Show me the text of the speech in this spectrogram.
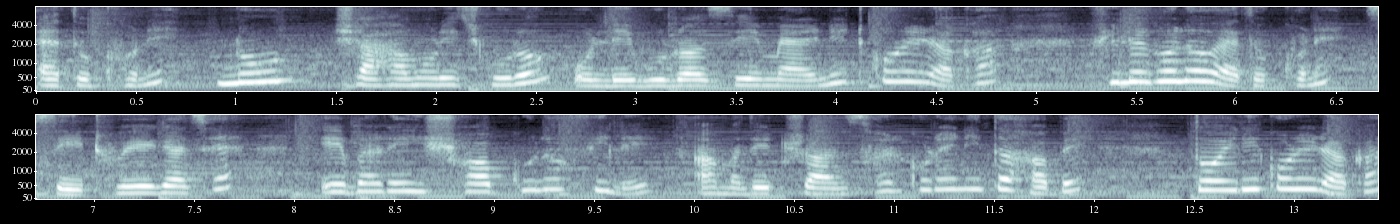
এতক্ষণে নুন সাহামরিচ গুঁড়ো ও লেবুর রস দিয়ে ম্যারিনেট করে রাখা ফিলেগুলোও এতক্ষণে সেট হয়ে গেছে। এবার এই সবগুলো ফিলে আমাদের ট্রান্সফার করে নিতে হবে। তৈরি করে রাখা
